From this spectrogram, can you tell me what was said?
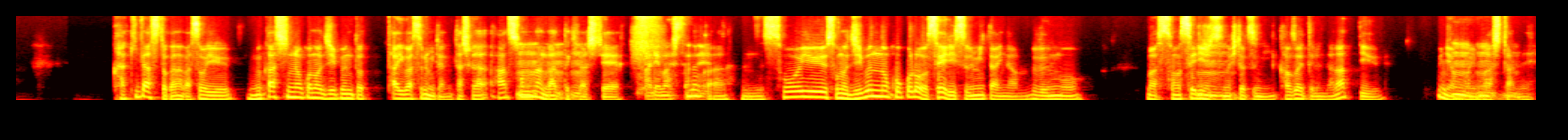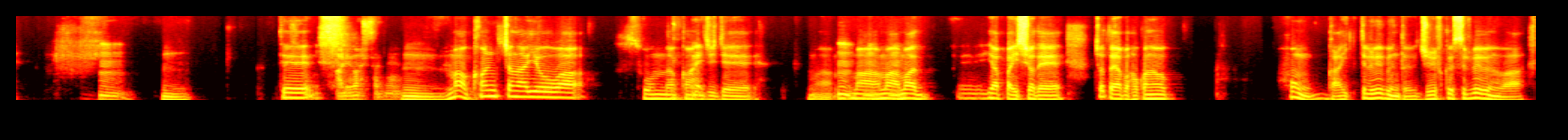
書き出すとかなんかそういう昔のこの自分と対話するみたいな、確か、あ、そんなんがあった気がして、ありましたね。なんか、うんそういうその自分の心を整理するみたいな部分も、まあその整理術の一つに数えてるんだなっていうふうには思いましたね。うん。うん。で、ありましたねう。ん、まあ感じた内容はそんな感じで、まあうんまあまあまあ、やっぱ一緒で、ちょっとやっぱ他の本が言ってる部分と重複する部分は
